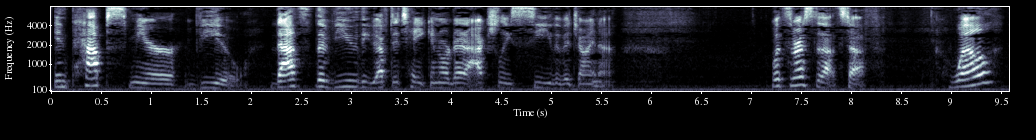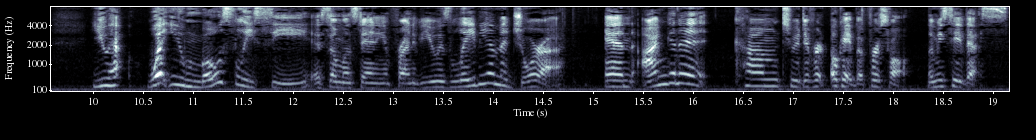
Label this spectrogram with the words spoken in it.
in pap smear view. That's the view that you have to take in order to actually see the vagina. What's the rest of that stuff? Well, you have what you mostly see if someone's standing in front of you is labia majora. And I'm going to come to a different, okay, but first of all, let me say this.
